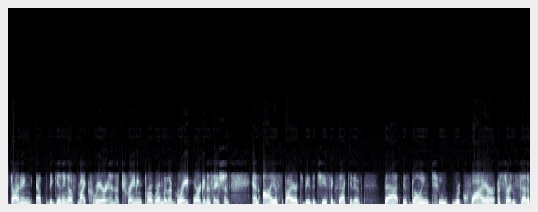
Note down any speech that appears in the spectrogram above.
starting at the beginning of my career in a training program with a great organization and I aspire to be the chief executive, that is going to require a certain set of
